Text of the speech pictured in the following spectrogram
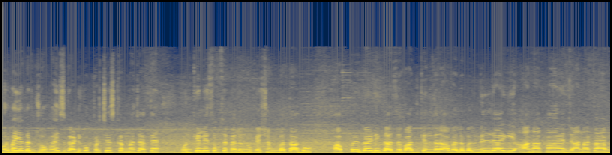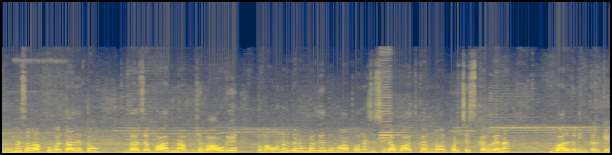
और भाई, अगर जो भाई इस गाड़ी को परचेस करना चाहते हैं, उनके लिए सबसे पहले लोकेशन बता दूँ। आपको ये गाड़ी गाज़ियाबाद के अंदर अवेलेबल मिल जाएगी। आना कहाँ है, जाना कहाँ है, वो मैं सब आपको बता देता हूँ। गाज़ियाबाद में आप जब आओगे तो मैं ओनर का नंबर दे दूँगा। आप ओनर से सीधा बात करना और परचेस कर लेना बार्गनिंग करके।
